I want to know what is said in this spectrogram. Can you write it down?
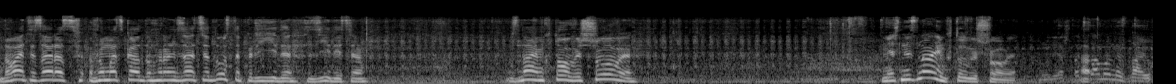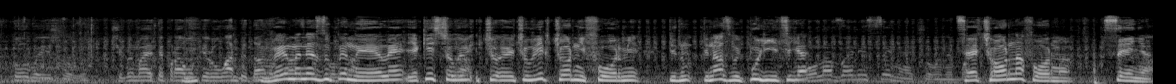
Давайте зараз громадська організація ДОСТа приїде, з'їдеться. Знаємо, хто ви, що ви. Ми ж не знаємо, хто ви, що ви. Ну ж так само не знаю, хто ви і що ви. Чи ви маєте право керувати даним Ви мене зупинили, якийсь чоловік, чо- чоловік в чорній формі під, під назвою поліція. Вона взагалі синя, якщо ви не Це чорна форма, синя.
